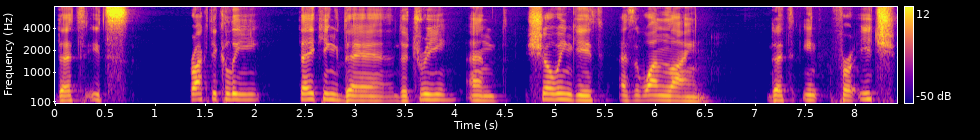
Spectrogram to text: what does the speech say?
that it's practically taking the, the tree and showing it as one line that in, for each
